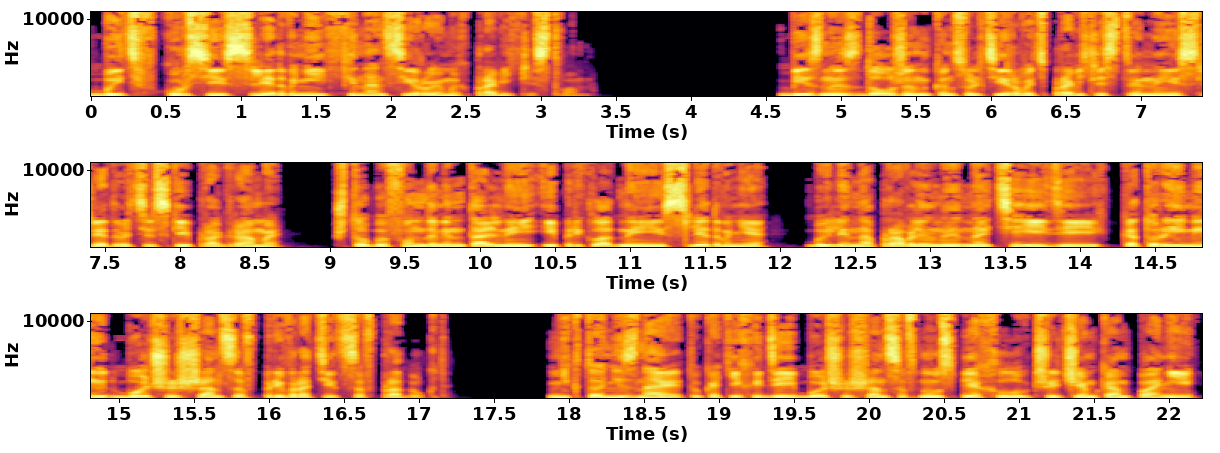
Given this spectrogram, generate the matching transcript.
Быть в курсе исследований, финансируемых правительством. Бизнес должен консультировать правительственные исследовательские программы, чтобы фундаментальные и прикладные исследования были направлены на те идеи, которые имеют больше шансов превратиться в продукт. Никто не знает, у каких идей больше шансов на успех лучше, чем компании,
